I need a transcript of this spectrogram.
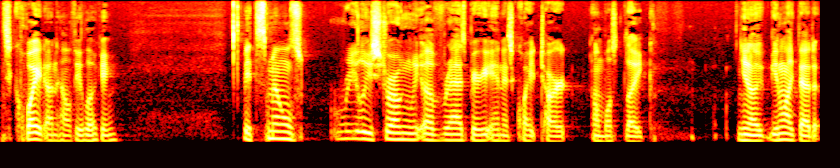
It's quite unhealthy looking. It smells really strongly of raspberry and it's quite tart, almost like you know, you know, like that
